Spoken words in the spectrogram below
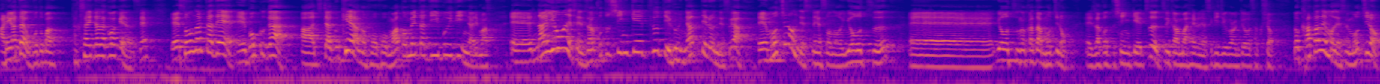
ありがたいお言葉、たくさんいただくわけなんですね。えーその中で、えー僕があ自宅ケアの方法をまとめた DVD になります。えー内容はですね、座骨神経痛っていう風になってるんですが、えーもちろんですね、その腰痛、えー腰痛の方はもちろん、えー座骨神経痛、椎間板ヘルニア、脊柱管狭窄症の方でもですね、もちろん、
